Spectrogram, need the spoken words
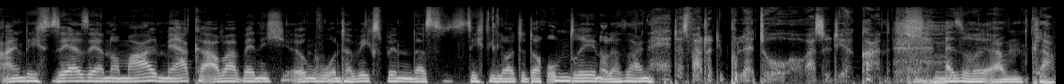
eigentlich sehr, sehr normal, merke aber, wenn ich irgendwo unterwegs bin, dass sich die Leute doch umdrehen oder sagen, hey, das war doch die Poletto, hast du dir erkannt? Mhm. Also ähm, klar,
